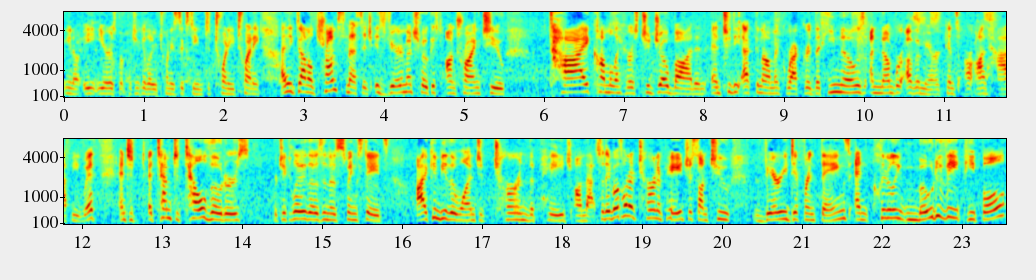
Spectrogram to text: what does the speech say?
you know, eight years, but particularly 2016 to 2020. I think Donald Trump's message is very much focused on trying to tie Kamala Harris to Joe Biden and to the economic record that he knows a number of Americans are unhappy with, and to attempt to tell voters, particularly those in those swing states, I can be the one to turn the page on that. So they both want to turn a page just on two very different things and clearly motivate people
